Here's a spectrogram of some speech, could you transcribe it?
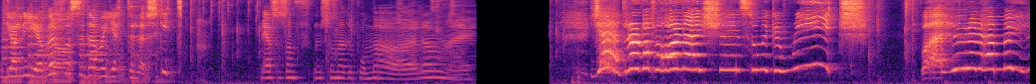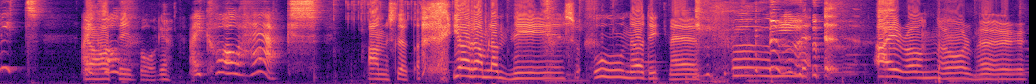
Jag lever fast det där var jätteläskigt. Det är alltså som, som höll på att mörda mig. Jädrar varför har den här tjejen så mycket reach? Va, hur är det här möjligt? I Jag har call, pilbåge. I call hacks ansluta. Jag ramlar ner så onödigt med full iron armor.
